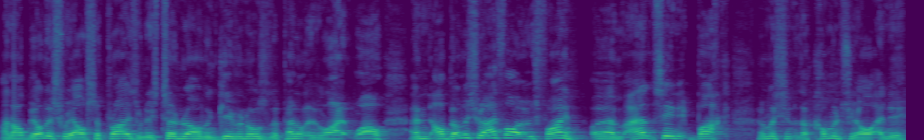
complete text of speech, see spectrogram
And I'll be honest with you, I was surprised when he's turned around and given us the penalty. Like, wow. And I'll be honest with you, I thought it was fine. Um, I hadn't seen it back and listened to the commentary or any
